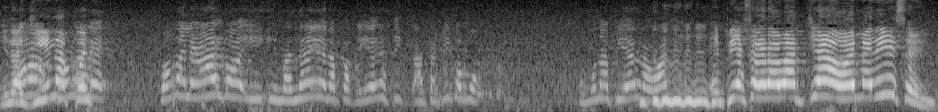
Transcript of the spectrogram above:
Y la Gina, pues. Póngale, póngale algo y, y manéjela para que llegue hasta aquí como, como una piedra algo. Empieza a grabar ya, hoy me dicen.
